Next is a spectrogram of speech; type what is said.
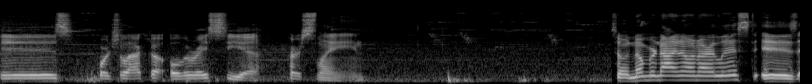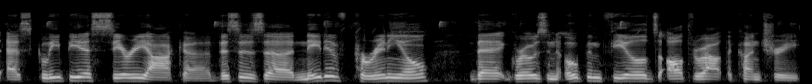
is Portulaca oleracea purslane. So number nine on our list is Asclepias syriaca. This is a native perennial that grows in open fields all throughout the country.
